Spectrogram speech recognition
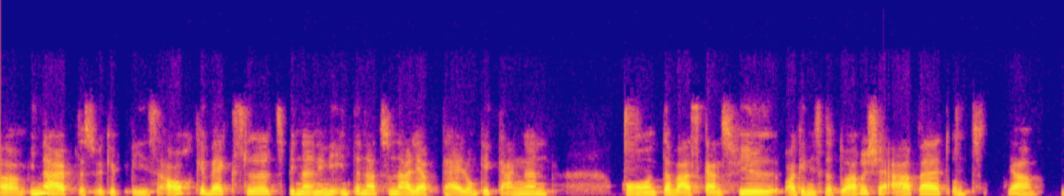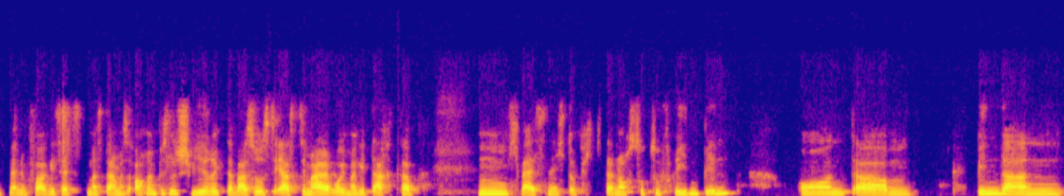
ähm, innerhalb des ÖGBs auch gewechselt, bin dann in die internationale Abteilung gegangen und da war es ganz viel organisatorische Arbeit und ja, mit meinem Vorgesetzten war es damals auch ein bisschen schwierig. Da war so das erste Mal, wo ich mir gedacht habe, hm, ich weiß nicht, ob ich da noch so zufrieden bin. Und ähm, bin dann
